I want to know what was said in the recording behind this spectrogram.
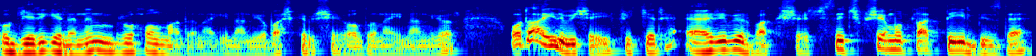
O geri gelenin ruh olmadığına inanıyor, başka bir şey olduğuna inanıyor. O da ayrı bir şey, fikir, ayrı bir bakış açısı. Hiçbir şey mutlak değil bizde.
